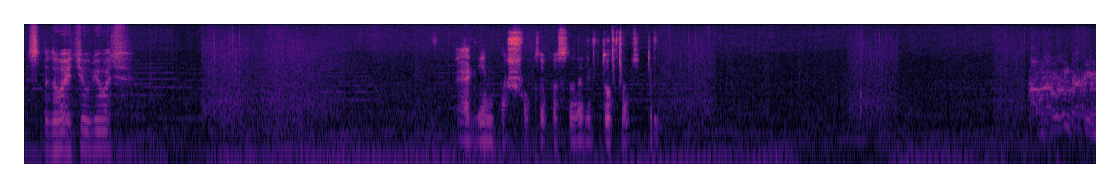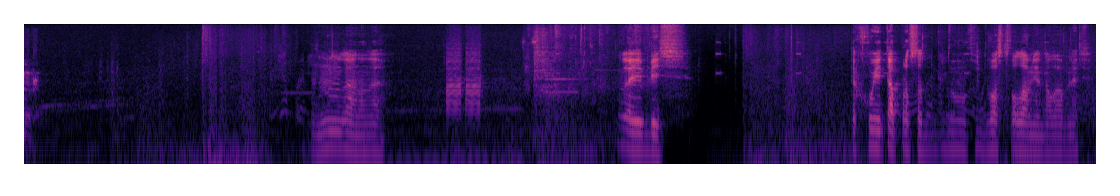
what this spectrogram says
Если давайте убивать. Один пошел, ты посмотри, дохнуть. Обнаружен противник. Ну да, ну да. Заебись. Так хуета просто дв- два ствола мне дала, блядь. Все, К,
